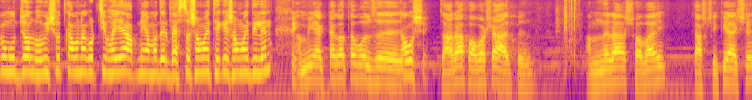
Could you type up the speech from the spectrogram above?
এবং উজ্জ্বল ভবিষ্যৎ কামনা করছি ভাইয়া। আপনি আমাদের ব্যস্ত সময় থেকে সময় দিলেন। আমি একটা কথা বলছে। অবশ্যই। যারা প্রবাসে আসবেন আপনারা সবাই কাজ শিখে আসে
